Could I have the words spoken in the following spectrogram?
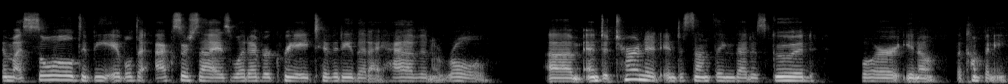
in my soul to be able to exercise whatever creativity that I have in a role um, and to turn it into something that is good for you know the company.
